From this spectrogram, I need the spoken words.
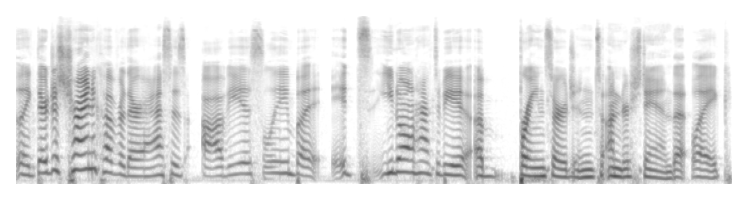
like they're just trying to cover their asses, obviously, but it's you don't have to be a brain surgeon to understand that like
